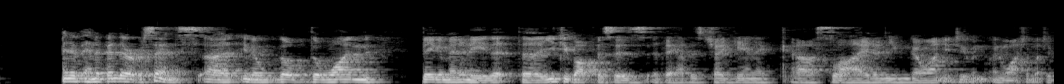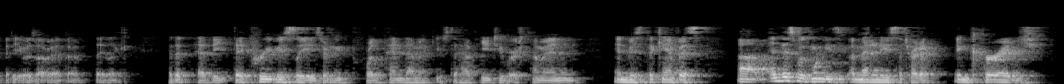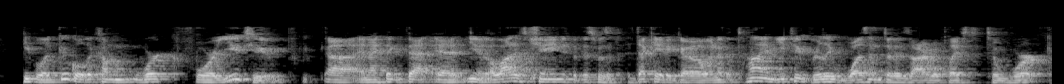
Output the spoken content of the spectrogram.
and have, and have been there ever since. Uh, you know, the the one big amenity that the YouTube office is, they have this gigantic uh, slide, and you can go on YouTube and, and watch a bunch of videos of it. They like the, they previously, certainly before the pandemic, used to have YouTubers come in and, and visit the campus. Uh, and this was one of these amenities to try to encourage people at Google to come work for YouTube. Uh, and I think that, uh, you know, a lot has changed, but this was a decade ago. And at the time, YouTube really wasn't a desirable place to work,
